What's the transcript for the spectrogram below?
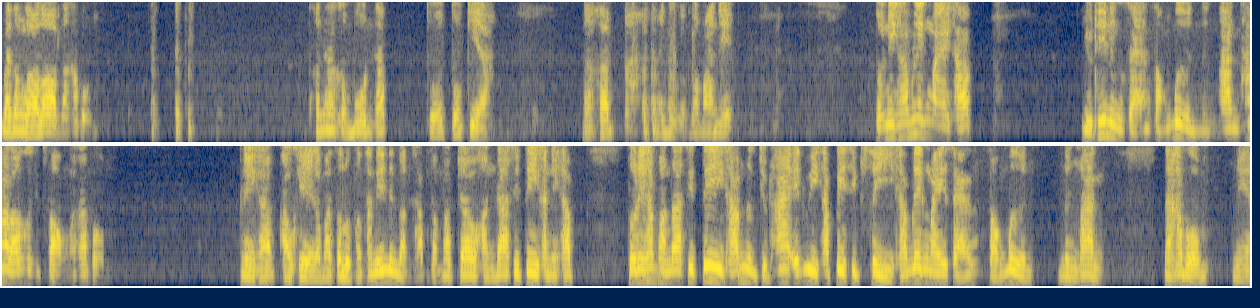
ไม่ต้องรอรอบนะครับผมค่อนข้างสมบูรณ์ครับ ตัวตัวเกียร์นะครับให้ดูกันประมาณนี้ ตัวนี้ครับเลขไมค์ครับ อยู่ที่หนึ่งแสนสองหมื่นหนึ่งพันห้าร้อยหกสิบสองนะครับผม นี่ครับโอเค เรามาสรุปกันสักนิดนึงก่อนครับสำหรับเจ้า Honda City คันนี้ครับ ตัวนี้ครับ Honda City ครับ1.5 SV ครับปี14ครับเลขไมล์แสนสองหมื่นหนึ่งพันนะครับผม เนี่ย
